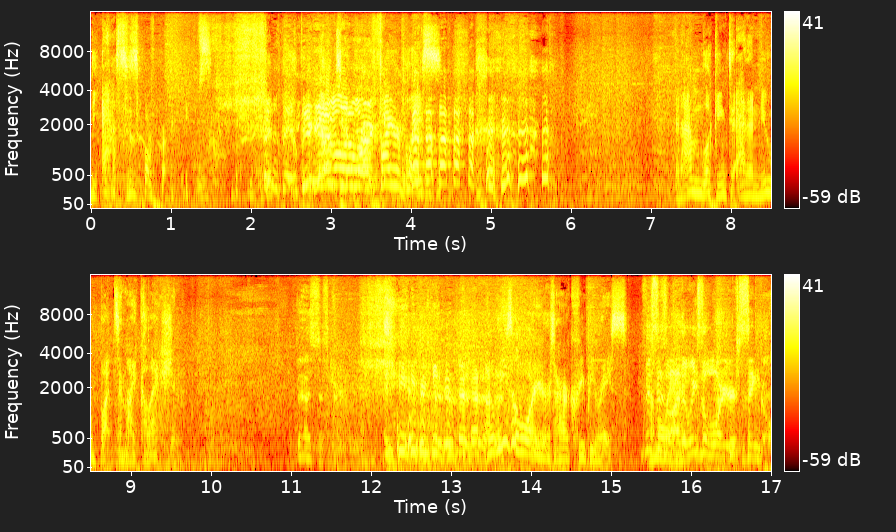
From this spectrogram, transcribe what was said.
the asses of our apes. You're gonna have Mounted over the a fireplace. and I'm looking to add a new butt to my collection. That's just creepy. The weasel warriors are a creepy race. This I'm is aware. why the Weasel Warrior's single.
